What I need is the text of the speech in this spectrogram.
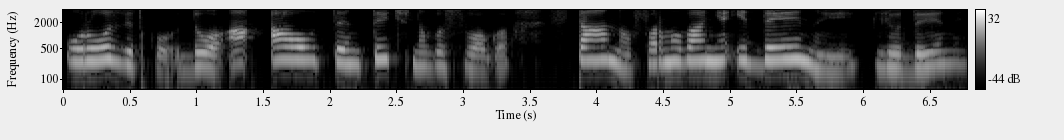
у розвідку до аутентичного свого стану формування ідейної людини.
